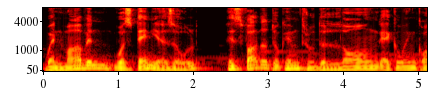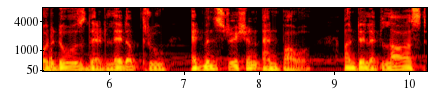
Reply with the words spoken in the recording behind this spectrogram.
When Marvin was 10 years old, his father took him through the long, echoing corridors that led up through administration and power until at last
